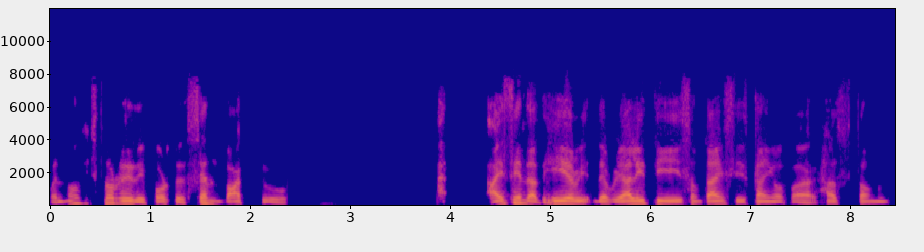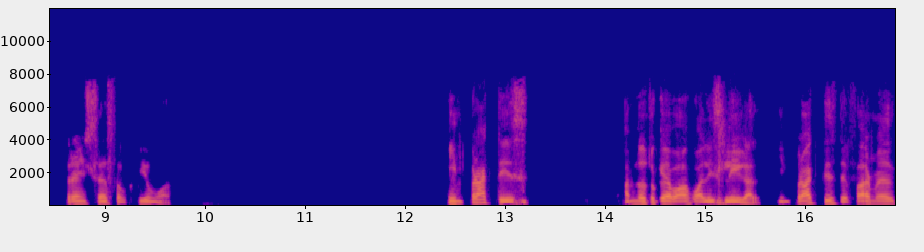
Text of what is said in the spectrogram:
well, no, it's not really deported, sent back to. I think that here the reality sometimes is kind of uh, has some strange sense of humor. In practice, I'm not talking about what is legal. In practice, the farmer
